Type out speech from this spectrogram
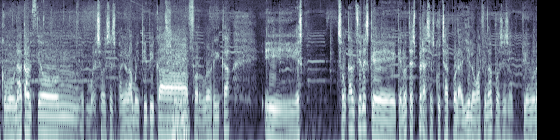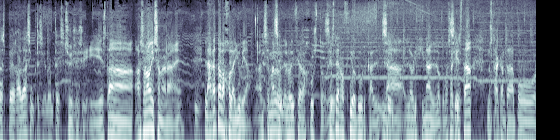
como una canción, eso es española muy típica, Sí. folclórica, y es son canciones que, que no te esperas escuchar por allí, luego al final pues eso, tienen unas pegadas impresionantes. Sí, sí, sí. Y esta ha sonado y sonará, ¿eh? Mm. La gata bajo la lluvia. Encima Sí. lo, lo dice ahora justo. Sí. Es de Rocío Durcal, la, la original. Lo que pasa que esta no está cantada por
